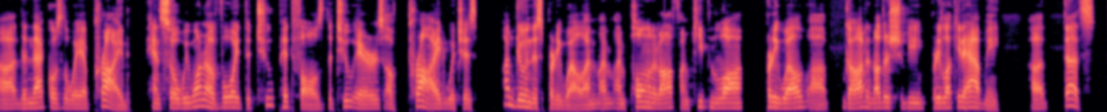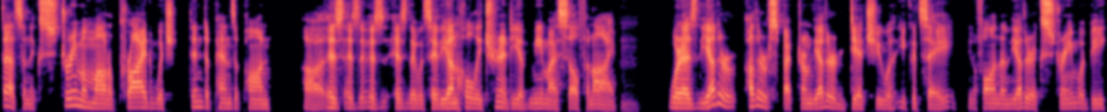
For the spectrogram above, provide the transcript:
uh, then that goes the way of pride. And so we want to avoid the two pitfalls, the two errors of pride, which is I'm doing this pretty well. I'm I'm, I'm pulling it off. I'm keeping the law pretty well. Uh, God and others should be pretty lucky to have me. Uh, that's that's an extreme amount of pride, which then depends upon, uh, as, as as as they would say, the unholy trinity of me, myself, and I. Mm. Whereas the other other spectrum, the other ditch, you you could say, you know, falling on the other extreme would be,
